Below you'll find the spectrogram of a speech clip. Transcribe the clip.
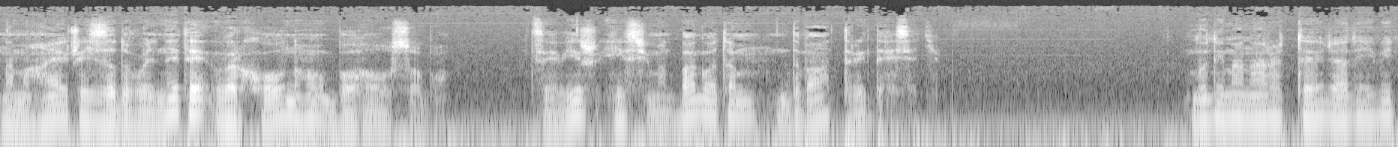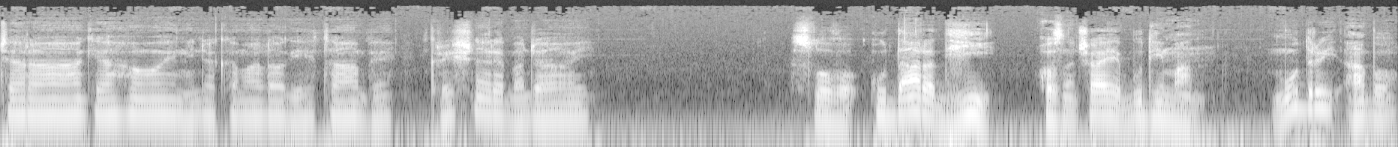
намагаючись задовольнити Верховного Бога особу. Це вірш із Сімат Бхагаватам 2.3.10. Будиманарте джади вічарагя хой ніджакамалогі табе Кришнере баджай. Слово ударадгі означає будіман мудрий або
